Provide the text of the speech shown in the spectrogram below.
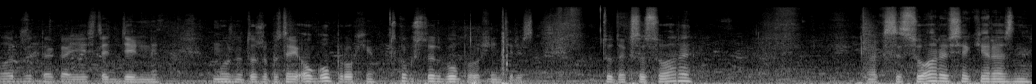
Logitech такая есть отдельный. Можно тоже посмотреть. О, GoPro. Сколько стоит GoPro, интересно. Тут аксессуары. Аксессуары всякие разные.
